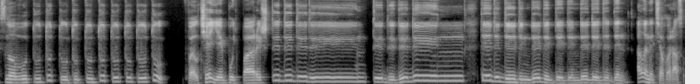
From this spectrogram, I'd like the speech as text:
знову ту-ту-ту-ту-ту-ту-ту-ту-ту-ту. Велчеє будь Париж, ти-ди-ди-дин, ти-ди-ди-дин, ти-ди-ди-дин, ти-ди-ди-дин, ти-ди-ди-дин. Але не цього разу.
